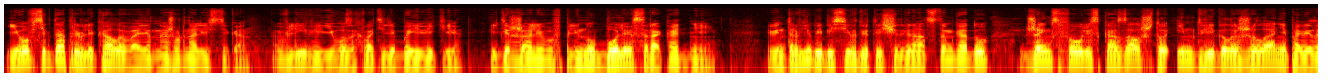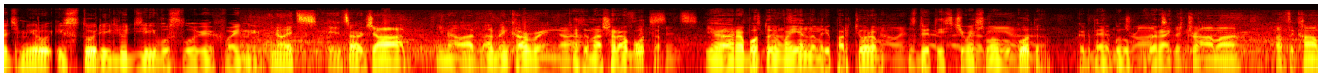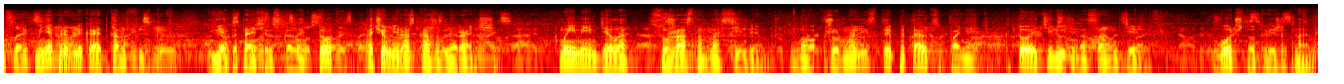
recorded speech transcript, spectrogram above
Его всегда привлекала военная журналистика. В Ливии его захватили боевики и держали его в плену более 40 дней. В интервью BBC в 2012 году Джеймс Фоули сказал, что им двигало желание поведать миру истории людей в условиях войны. Uh, Это наша работа. Я работаю военным репортером с 2008 года когда я был в Ираке. Меня привлекает конфликт, и я пытаюсь рассказать то, о чем не рассказывали раньше. Мы имеем дело с ужасным насилием, но журналисты пытаются понять, кто эти люди на самом деле. Вот что движет нами.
